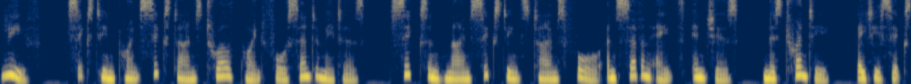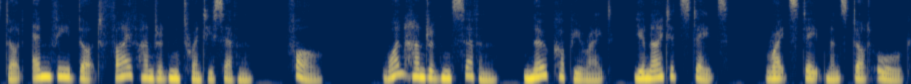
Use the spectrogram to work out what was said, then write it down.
leaf, 16.6 times 12.4 centimeters, 6 and 9 sixteenths times 4 and 7 eighths inches, Ms. 20, 86.mv.527, Fall. 107, No copyright, United States, rightstatements.org.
